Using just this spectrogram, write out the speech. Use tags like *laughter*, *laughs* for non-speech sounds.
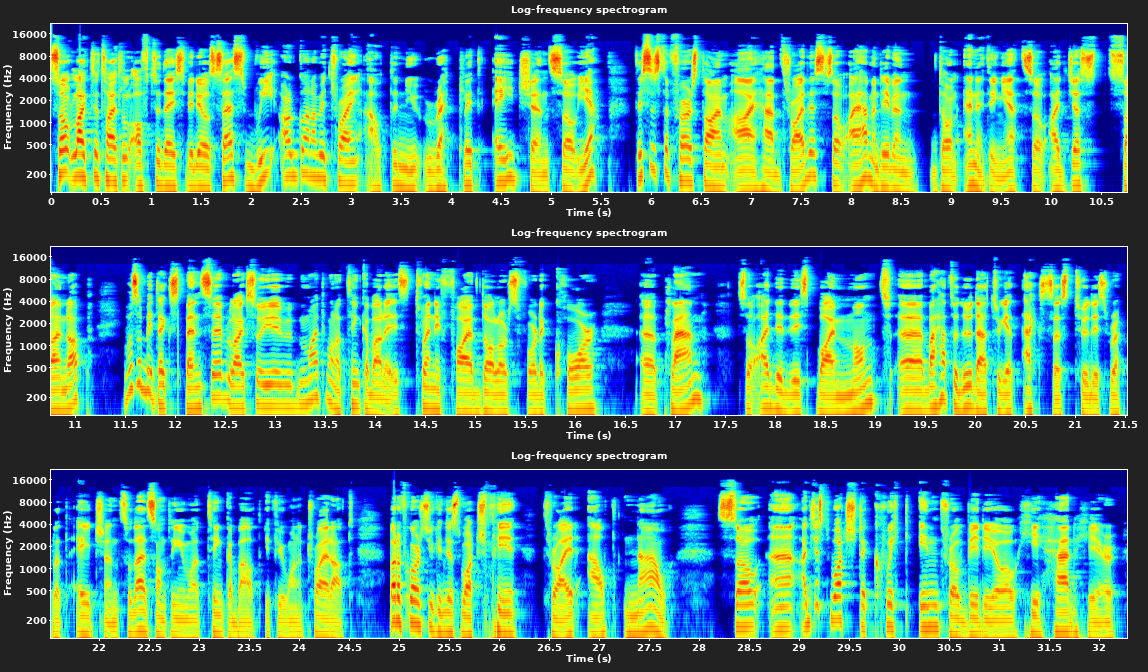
So like the title of today's video says, we are gonna be trying out the new Replit agent. So yeah, this is the first time I have tried this, so I haven't even done anything yet. So I just signed up. It was a bit expensive, like so you might want to think about it. It's $25 for the core uh, plan. So I did this by month, uh, but I have to do that to get access to this Replit agent. So that's something you want to think about if you want to try it out. But of course, you can just watch *laughs* me try it out now. So uh, I just watched a quick intro video he had here.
